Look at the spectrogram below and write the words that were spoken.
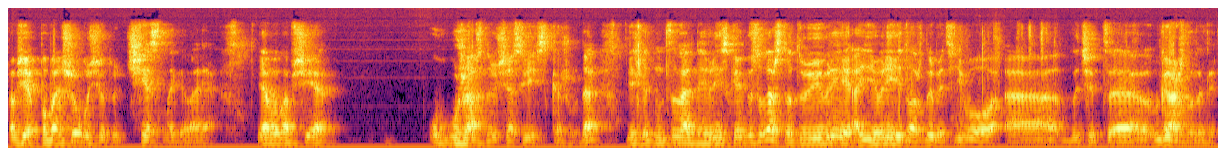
Вообще, по большому счету, честно говоря, я бы вообще ужасную сейчас вещь скажу, да? Если это национальное еврейское государство, то евреи, а евреи должны быть его, э, значит, э, гражданами,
